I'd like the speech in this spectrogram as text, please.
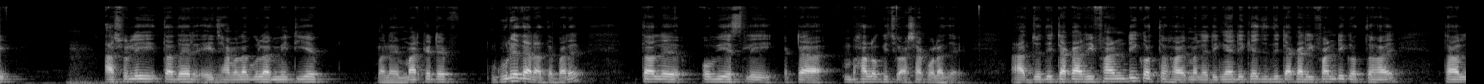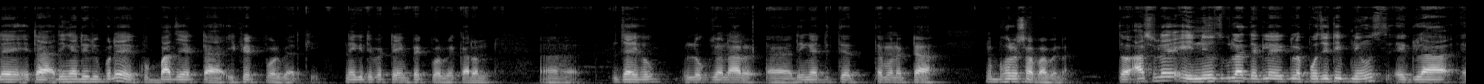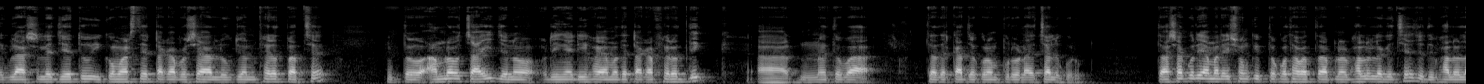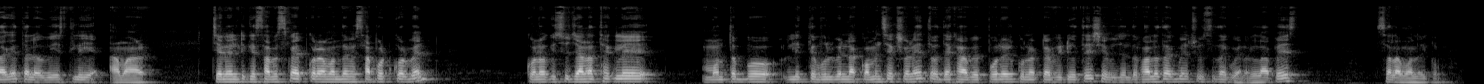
আসলেই তাদের এই ঝামেলাগুলো মিটিয়ে মানে মার্কেটে ঘুরে দাঁড়াতে পারে, তাহলে অবভিয়াসলি একটা ভালো কিছু আশা করা যায়। আর যদি টাকা রিফান্ডই করতে হয় মানে রিং আইডিকে যদি টাকা রিফান্ডই করতে হয়, তাহলে এটা রিং আইডির উপরে খুব বাজে একটা ইফেক্ট পড়বে আর কি। নেগেটিভ একটা ইম্প্যাক্ট পড়বে, কারণ যাই হোক, লোকজন আর রিং আইডিতে তেমন একটা ভরসা পাবে না। তো আসলে এই নিউজগুলা দেখলে এগুলো পজিটিভ নিউজ এগুলা, এগুলো আসলে যেহেতু ই কমার্সের টাকা পয়সা লোকজন ফেরত পাচ্ছে তো আমরাও চাই যেন রিং আইডি হয় আমাদের টাকা ফেরত দিক, আর নয়তোবা তাদের কার্যক্রম পুনরায় চালু করুক। তো আশা করি আমার এই সংক্ষিপ্ত কথাবার্তা আপনার ভালো লেগেছে। যদি ভালো লাগে তাহলে অবভিয়াসলি আমার চ্যানেলটিকে সাবস্ক্রাইব করার মাধ্যমে সাপোর্ট করবেন। কোনো কিছু জানার থাকলে মন্তব্য লিখতে ভুলবেন না কমেন্ট সেকশনে তো দেখা হবে পরের কোনো একটা ভিডিওতে সে পর্যন্ত ভালো থাকবেন, সুস্থ থাকবেন। আল্লাহ হাফেজ। সালামু আলাইকুম।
